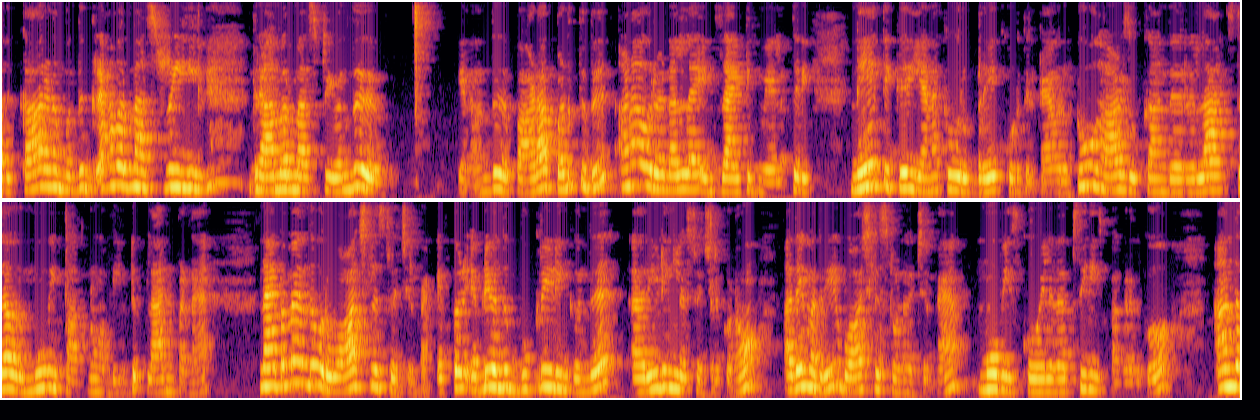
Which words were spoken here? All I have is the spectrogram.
அதுக்கு காரணம் வந்து கிராமர் மாஸ்டரி கிராமர் மாஸ்டரி வந்து என்னை வந்து பாடாப்படுத்துது. ஆனால் ஒரு நல்ல எக்ஸைட்டிங் வேலை சரி நேற்றுக்கு எனக்கு ஒரு பிரேக் கொடுத்துக்கிட்டேன். ஒரு டூ ஹவர்ஸ் உட்காந்து ரிலாக்ஸ்டாக ஒரு மூவி பார்க்கணும் அப்படின்ட்டு பிளான் பண்ணேன். நான் எப்பவுமே வந்து ஒரு வாட்ச் லிஸ்ட் வச்சுருப்பேன். எப்போ எப்படி வந்து புக் ரீடிங்க்கு வந்து ரீடிங் லிஸ்ட் வச்சுருக்கணும் அதே மாதிரி வாட்ச் லிஸ்ட் ஒன்று வச்சுருப்பேன். மூவிஸ்க்கோ இல்லை வெப் சீரிஸ் பார்க்குறதுக்கோ அந்த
